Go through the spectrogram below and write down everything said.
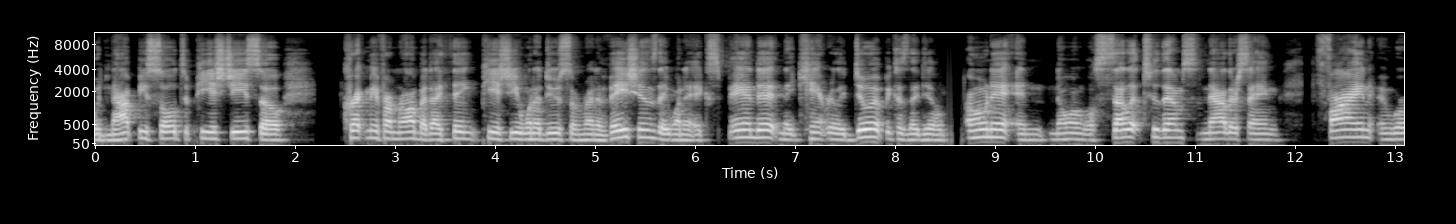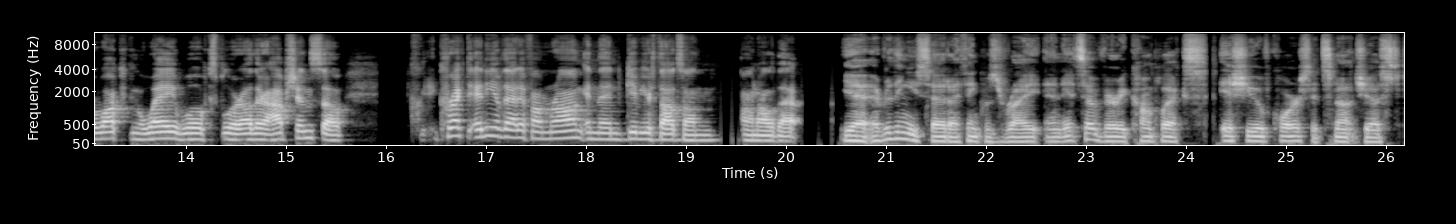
would not be sold to PSG. So correct me if I'm wrong, but I think PSG want to do some renovations. They want to expand it, and they can't really do it because they don't own it, and no one will sell it to them. So now they're saying, "Fine," and we're walking away. We'll explore other options. So, correct any of that if I'm wrong, and then give your thoughts on on all of that. Yeah, everything you said I think was right, and it's a very complex issue. Of course, it's not just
